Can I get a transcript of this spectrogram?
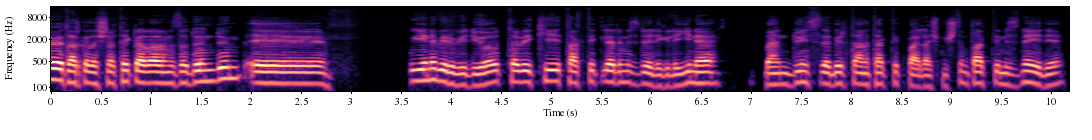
Evet arkadaşlar tekrar aranıza döndüm. Ee, bu yeni bir video. Tabii ki taktiklerimizle ilgili yine ben dün size bir tane taktik paylaşmıştım. Taktiğimiz neydi?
